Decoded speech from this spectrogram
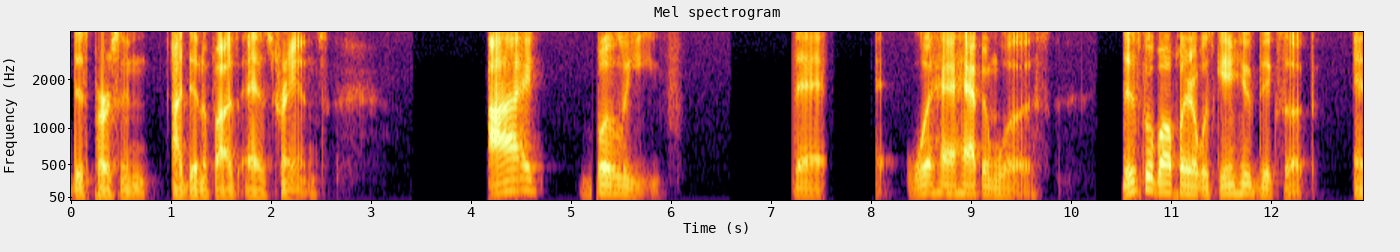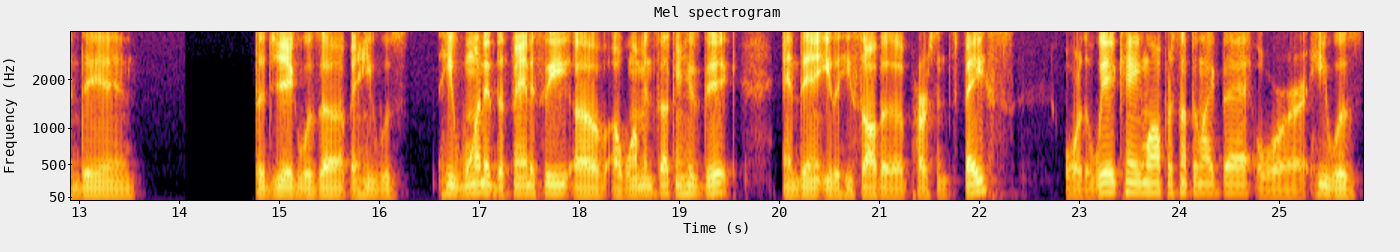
this person identifies as trans. I believe that what had happened was this football player was getting his dick sucked, and then the jig was up, and he was he wanted the fantasy of a woman sucking his dick, and then either he saw the person's face or the wig came off or something like that, or he was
